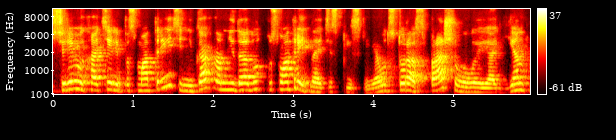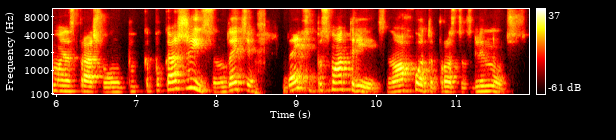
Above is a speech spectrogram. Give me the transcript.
все время хотели посмотреть, и никак нам не дадут посмотреть на эти списки. Я вот сто раз спрашивала, и агент моя спрашивал, ну, покажись, ну дайте дайте посмотреть, ну охота просто взглянуть.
